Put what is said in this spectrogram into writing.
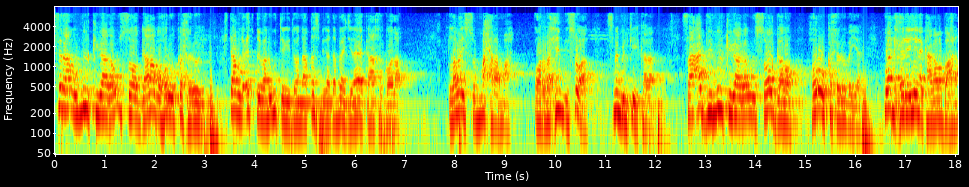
Sidaa uu milkigaaga u soo galaba horuu ka xoroobi kitaabulcidqi baan ugu tegi doonaa qismiga dambe ee jinaayaadka akhirkooda laba isu maxram ah oo raxim isu ah isma milkii karaan saacaddii milkigaaga uu soo galo horuu ka xoroobayaa waan xoreeyeyna kaagama baahna.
